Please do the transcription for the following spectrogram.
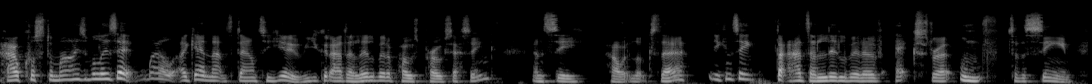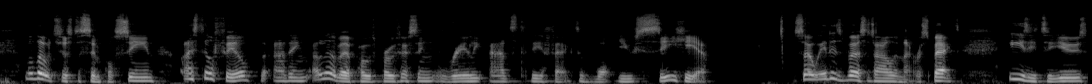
How customizable is it? Well, again, that's down to you. You could add a little bit of post-processing and see how it looks there. You can see that adds a little bit of extra oomph to the scene. Although it's just a simple scene, I still feel that adding a little bit of post-processing really adds to the effect of what you see here. So it is versatile in that respect easy to use,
